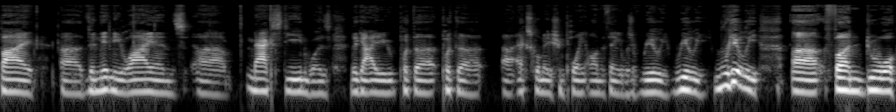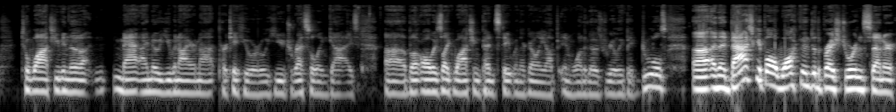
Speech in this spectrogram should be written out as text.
by uh, the Nittany Lions. Uh, Max Dean was the guy who put the put the uh, exclamation point on the thing. It was really, really, really uh, fun duel to watch. Even though Matt, I know you and I are not particularly huge wrestling guys, uh, but always like watching Penn State when they're going up in one of those really big duels. Uh, and then basketball walked into the Bryce Jordan Center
